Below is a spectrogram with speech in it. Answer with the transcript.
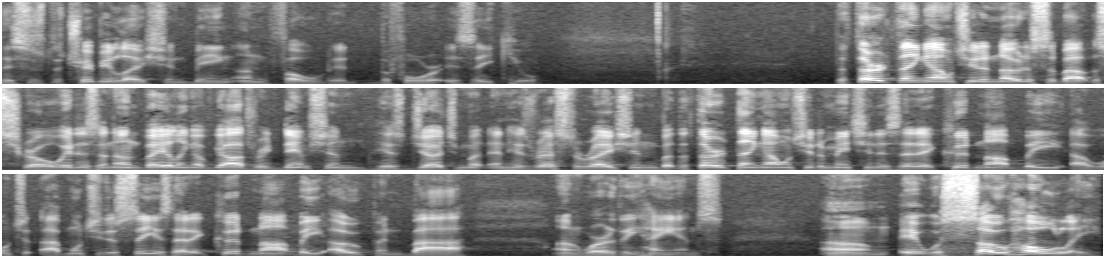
This is the tribulation being unfolded before Ezekiel. The third thing I want you to notice about the scroll, it is an unveiling of God's redemption, His judgment, and His restoration. But the third thing I want you to mention is that it could not be, I want you, I want you to see is that it could not be opened by unworthy hands. Um, it was so holy,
